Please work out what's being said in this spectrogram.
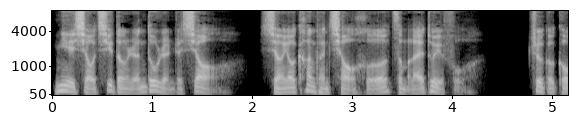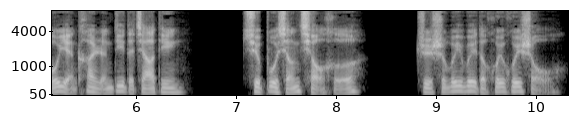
聂小七等人都忍着笑，想要看看巧合怎么来对付这个狗眼看人低的家丁，却不想巧合只是微微的挥挥手，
